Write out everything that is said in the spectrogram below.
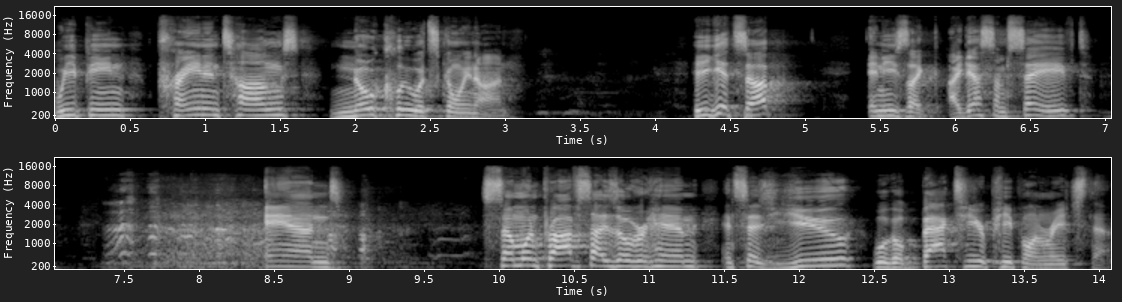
weeping, praying in tongues, no clue what's going on. He gets up and he's like, I guess I'm saved. and someone prophesies over him and says, You will go back to your people and reach them.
